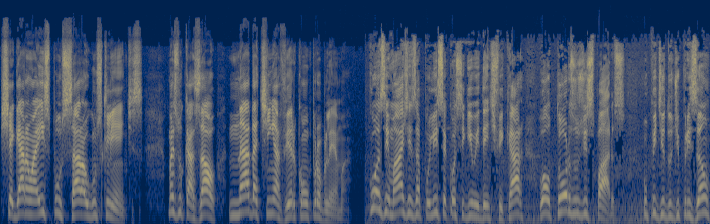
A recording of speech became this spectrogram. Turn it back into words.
chegaram a expulsar alguns clientes. Mas o casal nada tinha a ver com o problema. Com as imagens, a polícia conseguiu identificar o autor dos disparos. O pedido de prisão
